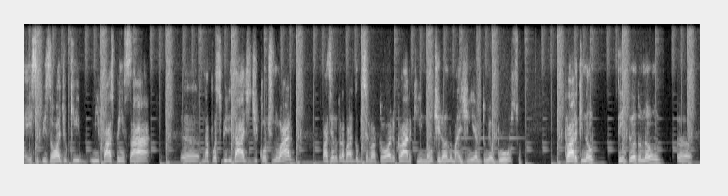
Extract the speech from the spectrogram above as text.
É esse episódio que me faz pensar uh, na possibilidade de continuar fazendo o trabalho do observatório, claro que não tirando mais dinheiro do meu bolso, claro que não tentando não uh,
